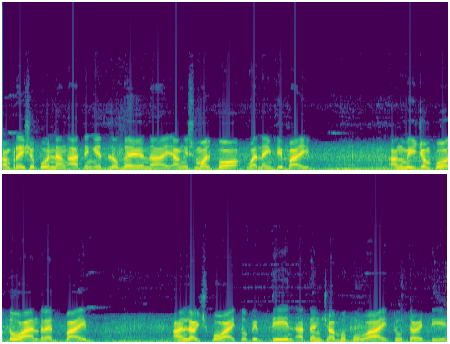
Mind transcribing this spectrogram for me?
Ang presyo po ng ating itlog ngayon ay, ang small po, 195. Ang medium po, 205. Ang large po ay 215 at ang jumbo po ay 230.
